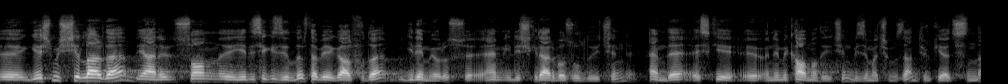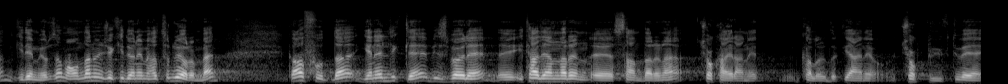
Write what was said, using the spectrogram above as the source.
E, geçmiş yıllarda yani son e, 7-8 yıldır tabii Gulf Food'a gidemiyoruz. E, Hem ilişkiler bozulduğu için hem de eski e, önemi kalmadığı için bizim açımızdan, Türkiye açısından gidemiyoruz. Ama ondan önceki dönemi hatırlıyorum ben. Gulf Food'da genellikle biz böyle e, İtalyanların e, standlarına çok hayran kalırdık. Yani çok büyüktü ve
